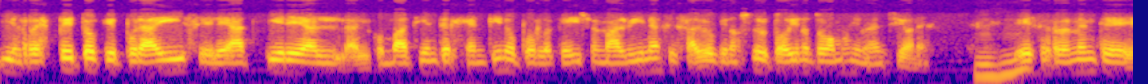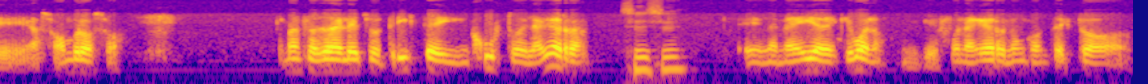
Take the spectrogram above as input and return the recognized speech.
y el respeto que por ahí se le adquiere al, combatiente argentino por lo que hizo en Malvinas es algo que nosotros todavía no tomamos dimensiones. Es realmente asombroso. Más allá del hecho triste e injusto de la guerra. Sí, sí. En la medida de que, bueno, que fue una guerra en un contexto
